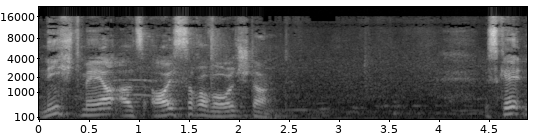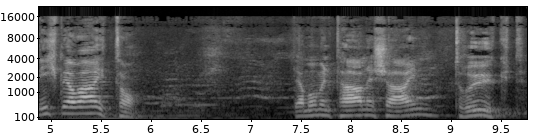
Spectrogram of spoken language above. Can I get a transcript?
nicht mehr als äußerer Wohlstand. Es geht nicht mehr weiter der momentane Schein trügt.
